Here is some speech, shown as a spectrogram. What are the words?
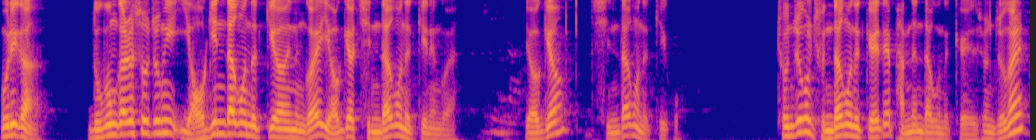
우리가 누군가를 소중히 여긴다고 느끼는 거야? 여겨진다고 느끼는 거야? 진다. 여겨진다고 느끼고. 존중을 준다고 느껴야 돼? 받는다고 느껴야 돼? 존중을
